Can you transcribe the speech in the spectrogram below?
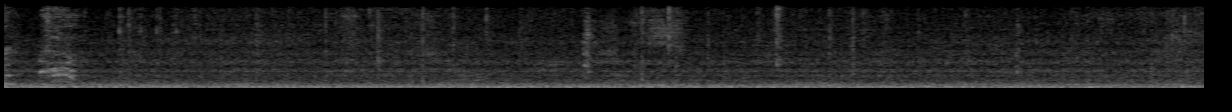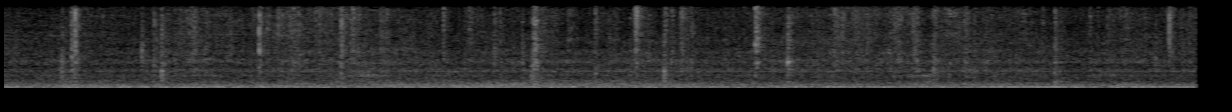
Ugh.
